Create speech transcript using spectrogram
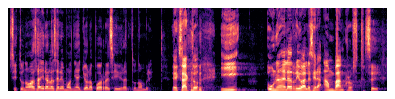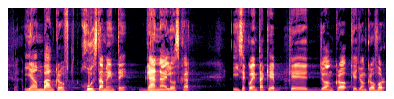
si tú no vas a ir a la ceremonia, yo la puedo recibir en tu nombre. Exacto. y una de las rivales era Anne Bancroft. Sí. Y Anne Bancroft justamente gana el Oscar y se cuenta que, que, Joan, que Joan Crawford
